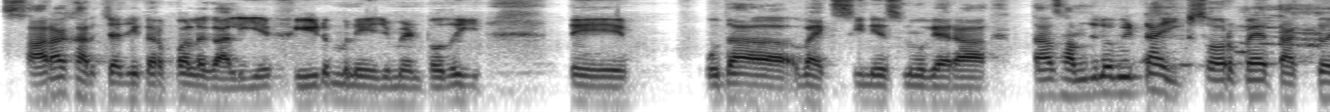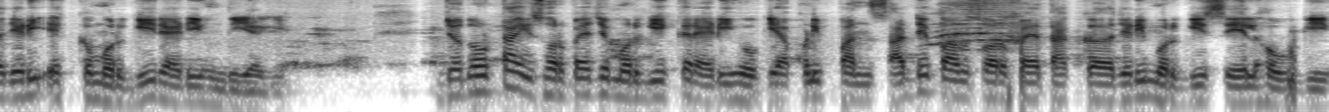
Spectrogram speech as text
ਸਾਰਾ ਖਰਚਾ ਜੇਕਰ ਆਪਾਂ ਲਗਾ ਲਈਏ ਫੀਡ ਮੈਨੇਜਮੈਂਟ ਉਹਦੀ ਤੇ ਉਹਦਾ ਵੈਕਸੀਨੇਸ਼ਨ ਵਗੈਰਾ, ਤਾਂ ਸਮਝ ਲਓ ਵੀ 250 ਰੁਪਏ ਤੱਕ ਜਿਹੜੀ ਇੱਕ ਮੁਰਗੀ ਰੈਡੀ ਹੁੰਦੀ ਹੈਗੀ। ਜਦੋਂ 250 ਰੁਪਏ 'ਚ ਮੁਰਗੀ ਇੱਕ ਰੈਡੀ ਹੋ ਕੇ ਆਪਣੀ 5 550 ਰੁਪਏ ਤੱਕ ਜਿਹੜੀ ਮੁਰਗੀ ਸੇਲ ਹੋਊਗੀ,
